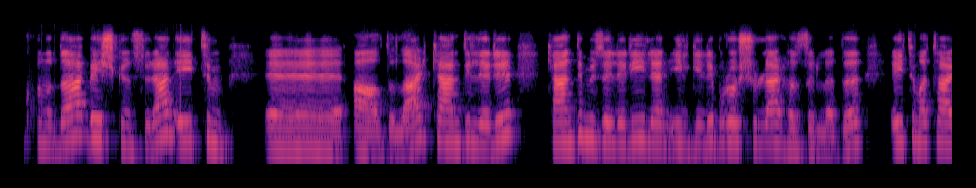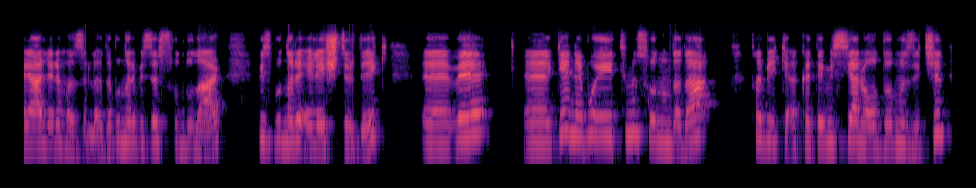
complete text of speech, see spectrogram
konuda beş gün süren eğitim e, aldılar. Kendileri kendi müzeleriyle ilgili broşürler hazırladı, eğitim materyalleri hazırladı. Bunları bize sundular. Biz bunları eleştirdik e, ve e, gene bu eğitimin sonunda da tabii ki akademisyen olduğumuz için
